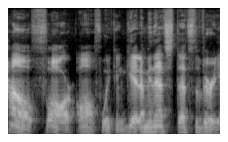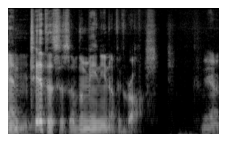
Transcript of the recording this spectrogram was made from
how far off we can get. I mean, that's that's the very Mm. antithesis of the meaning of the cross. Yeah.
